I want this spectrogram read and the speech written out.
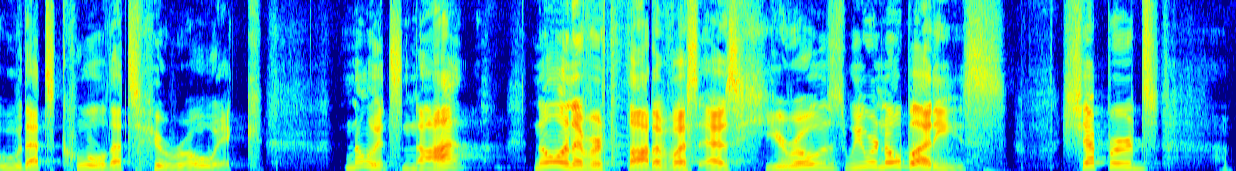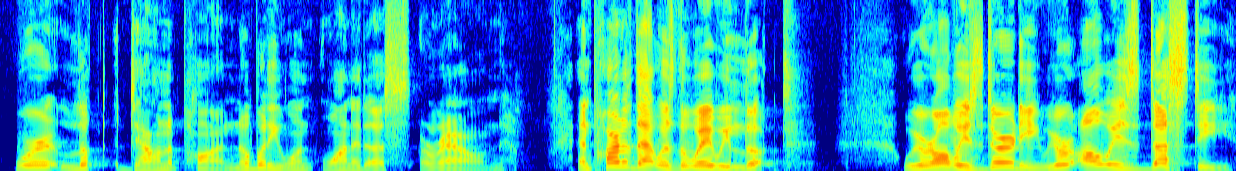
ooh, that's cool, that's heroic. No, it's not. No one ever thought of us as heroes. We were nobodies. Shepherds were looked down upon. Nobody wanted us around. And part of that was the way we looked. We were always dirty, we were always dusty.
